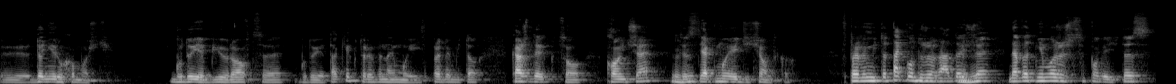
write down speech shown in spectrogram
yy, do nieruchomości. Buduję biurowce, buduję takie, które wynajmuję i sprawia mi to, każdy, co kończę, to Mhm. jest jak moje dzieciątko. Sprawia mi to taką dużą radość, Mhm. że nawet nie możesz sobie powiedzieć. To jest,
